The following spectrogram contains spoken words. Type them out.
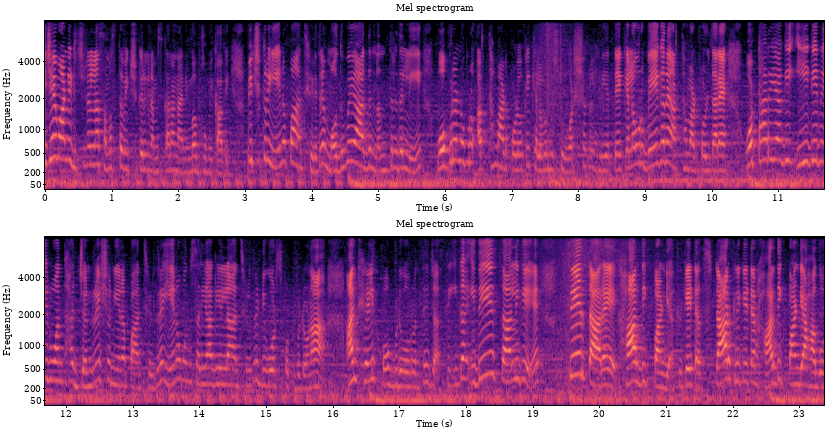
ವಿಜಯವಾಣಿ ಡಿಜಿಟಲ್ನ ಸಮಸ್ತ ವೀಕ್ಷಕರಿಗೆ ನಮಸ್ಕಾರ. ನಾನು ನಿಮ್ಮ ಭೂಮಿಕಾವಿ. ವೀಕ್ಷಕರು, ಏನಪ್ಪಾ ಅಂತ ಹೇಳಿದ್ರೆ ಮದುವೆ ಆದ ನಂತರದಲ್ಲಿ ಒಬ್ರನ್ನೊಬ್ರು ಅರ್ಥ ಮಾಡ್ಕೊಳ್ಳೋಕೆ ಕೆಲವೊಂದಿಷ್ಟು ವರ್ಷಗಳು ಹಿಡಿಯುತ್ತೆ. ಕೆಲವರು ಬೇಗನೆ ಅರ್ಥ ಮಾಡ್ಕೊಳ್ತಾರೆ. ಒಟ್ಟಾರೆಯಾಗಿ ಈಗೇನಿರುವಂತಹ ಜನರೇಷನ್ ಏನಪ್ಪಾ ಅಂತ ಹೇಳಿದ್ರೆ ಏನೋ ಒಂದು ಸರಿಯಾಗಲಿಲ್ಲ ಅಂತ ಹೇಳಿದ್ರೆ ಡಿವೋರ್ಸ್ ಕೊಟ್ಬಿಡೋಣ ಅಂತ ಹೇಳಿ ಹೋಗ್ಬಿಡುವವರಂತೆ ಜಾಸ್ತಿ. ಈಗ ಇದೇ ಸಾಲಿಗೆ ಸೇರ್ತಾರೆ Hardik Pandya. Cricketer star cricketer Hardik Pandya ಹಾಗೂ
